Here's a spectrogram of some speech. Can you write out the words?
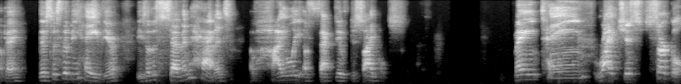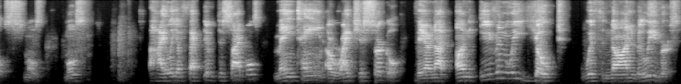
Okay? This is the behavior. These are the seven habits of highly effective disciples. Maintain righteous circles. Most, most highly effective disciples maintain a righteous circle. They are not unevenly yoked with non believers.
